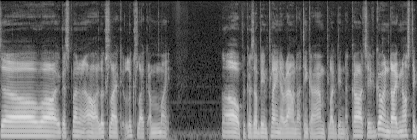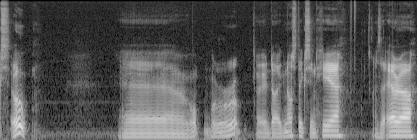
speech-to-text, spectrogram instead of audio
so uh, you can spend oh it looks like it looks like I might oh because I've been playing around I think I haven't plugged in the card. So if you go in diagnostics oh! Uh, diagnostics in here. As an error.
